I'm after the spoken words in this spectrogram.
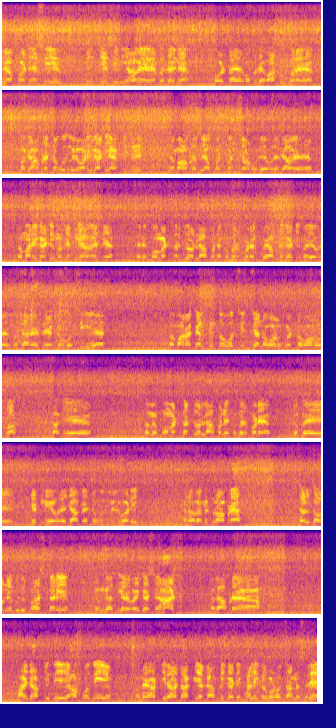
બે પોઈન્ટ એસી, પંચ્યાસીની આવે બધાને. ફોર ટાયરમાં બધા વાતું કરે છે. બાકી આપણે ચૌદ વ્હીલવાળી ગાડી આપી છે. એમાં આપણે બે પોઈન્ટ પંચાણું એવરેજ આવે છે. તમારી ગાડીમાં કેટલી આવે છે એને કોમેન્ટ કરજો એટલે આપણને ખબર પડે કે ભાઈ આપણી ગાડીમાં એવરેજ વધારે છે કે ઓછી છે. મારા ખ્યાલથી તો ઓછી જ છે નવાણું પોઈન્ટ નવાણું તો. બાકી તમે કોમેન્ટ કરજો એટલે આપણને ખબર પડે કે ભાઈ કેટલી એવરેજ આપે ચૌદ વ્હીલવાળી અને હવે મિત્રો આપણે જલગાંવ ને એ બધું પાસ કરી. કેમ કે અત્યારે વાગ્યા છે આઠ, એટલે આપણે આજ આપી દઈએ આખો દઈએ અને આખી રાત આખી એટલે આપણી ગાડી ખાલી કરવાનો ચાન્સ રહે.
